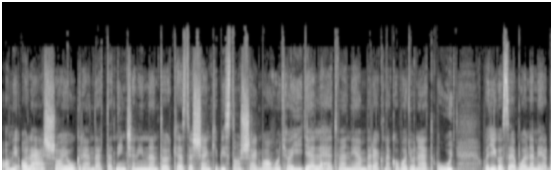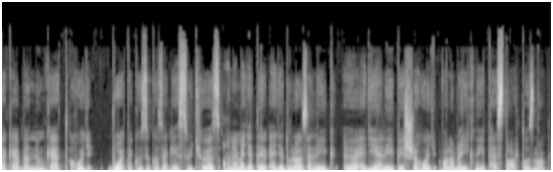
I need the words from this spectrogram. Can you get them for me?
ami alássa a jogrendet. Tehát nincsen innentől kezdve senki biztonságban, hogyha így el lehet venni embereknek a vagyonát úgy, hogy igazából nem érdekel bennünket, hogy volt-e közük az egész ügyhöz, hanem egyedül, egyedül az elég egy ilyen lépésre, hogy valamelyik néphez tartoznak.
